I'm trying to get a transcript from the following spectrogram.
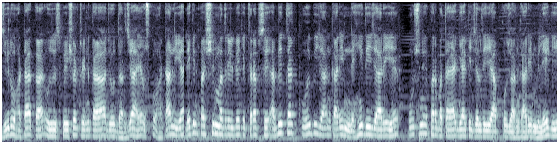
ज़ीरो हटाकर उस स्पेशल ट्रेन का जो दर्जा है उसको हटा लिया। लेकिन पश्चिम मध्य रेलवे की तरफ़ से अभी तक कोई भी जानकारी नहीं दी जा रही है। पूछने पर बताया गया कि जल्द ही आपको जानकारी मिलेगी।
